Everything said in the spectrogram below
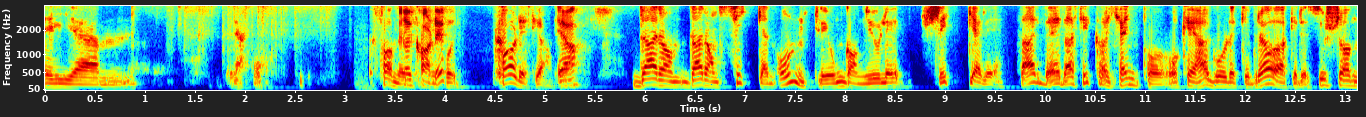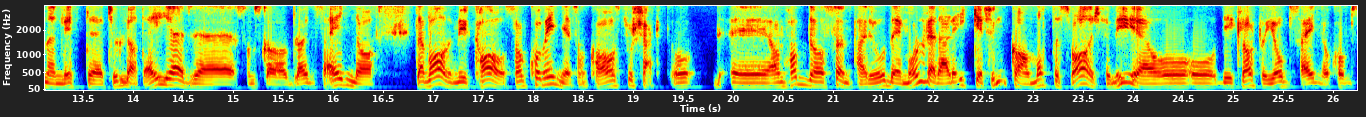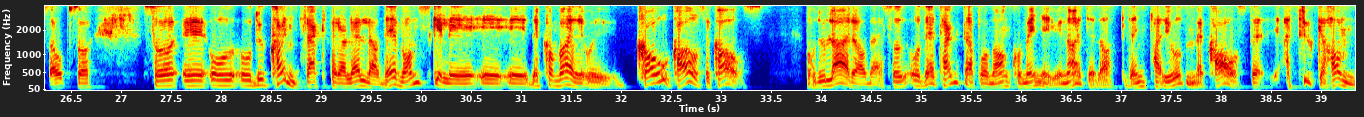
i um, ja, faen, Cardiff? Cardiff, ja. ja. der han, der han fikk en ordentlig omgang Juli. Skikkelig. Der, der, fikk han kjenne på ok, her går det ikke bra, jeg har ikke ressursene, en litt uh, tullete eier eh, som skal blande seg inn. og Der var det mye kaos. Han kom inn i et sånt kaosprosjekt. og eh, Han hadde også en periode i Molde der det ikke funka, han måtte svare for mye. Og, og, de klarte å jobbe seg inn og komme seg opp. Så, så, og, og, du kan trekke paralleller. Det er vanskelig. Det kan være Kaos er kaos og du lærer av det. Så, og det tenkte jeg på når han kom inn i United, at den perioden med kaos det, Jeg tror ikke han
